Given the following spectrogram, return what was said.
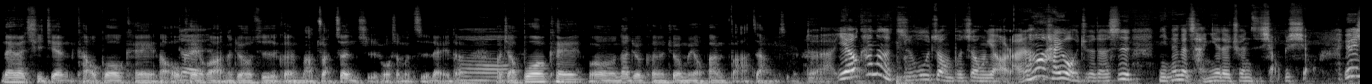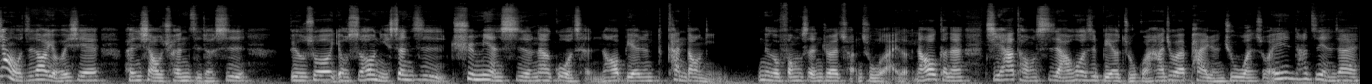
那段期间看 O 不 OK，然后 OK 的话，那就是可能把转正职或什么之类的。哦，我讲不 OK，哦，那就可能就没有办法这样子。对啊，也要看那个职务重不重要啦。然后还有，我觉得是你那个产业的圈子小不小，因为像我知道有一些很小圈子的是，比如说有时候你甚至去面试的那个过程，然后别人看到你。那个风声就会传出来了，然后可能其他同事啊，或者是别的主管，他就会派人去问说：“诶，他之前在，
